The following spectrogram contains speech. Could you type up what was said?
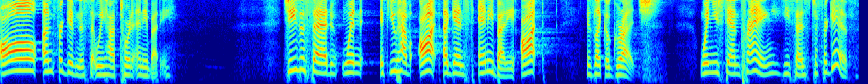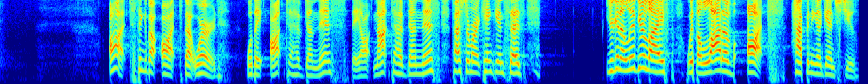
all unforgiveness that we have toward anybody. Jesus said, when if you have aught against anybody, aught is like a grudge. When you stand praying, he says to forgive ought. Think about ought, that word. Well, they ought to have done this. They ought not to have done this. Pastor Mark Hankins says, You're going to live your life with a lot of oughts happening against you.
